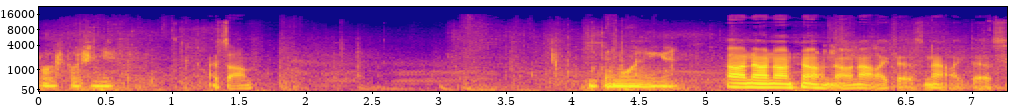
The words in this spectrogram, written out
I pushing you. I saw him. He's demoing again. Oh no no no no not like this not like this.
